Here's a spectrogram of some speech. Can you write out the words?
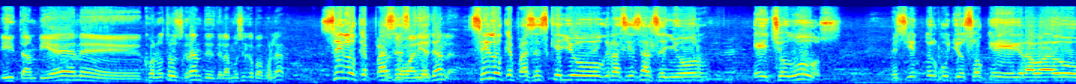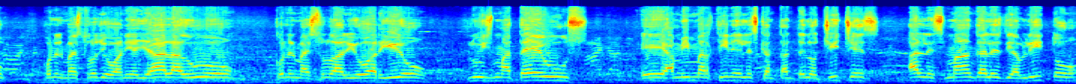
Y también eh, con otros grandes de la música popular. Sí, lo que pasa es que, Ayala. sí, lo que pasa es que yo, gracias al Señor, he hecho dúos. Me siento orgulloso que he grabado con el maestro Giovanni Ayala, dúo, con el maestro Darío Darío, Luis Mateus, eh, Martínez, el cantante Los Chiches, Alex Manga, Diablito,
